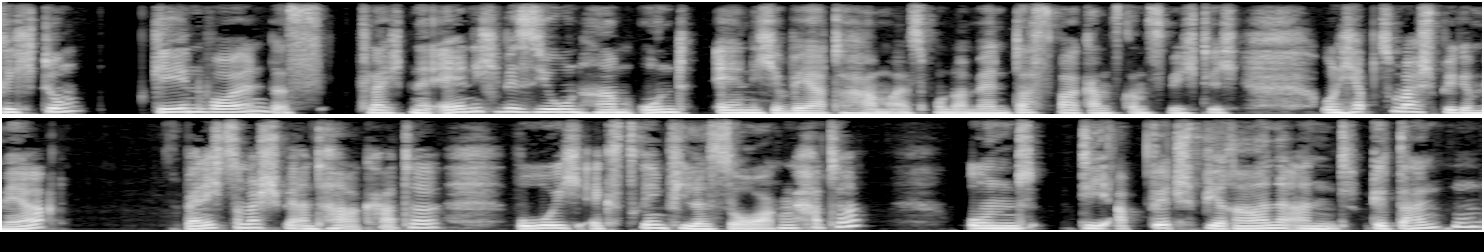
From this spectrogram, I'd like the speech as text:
Richtung gehen wollen, das vielleicht eine ähnliche Vision haben und ähnliche Werte haben als Fundament. Das war ganz, ganz wichtig. Und ich habe zum Beispiel gemerkt, wenn ich zum Beispiel einen Tag hatte, wo ich extrem viele Sorgen hatte und die Abwärtsspirale an Gedanken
